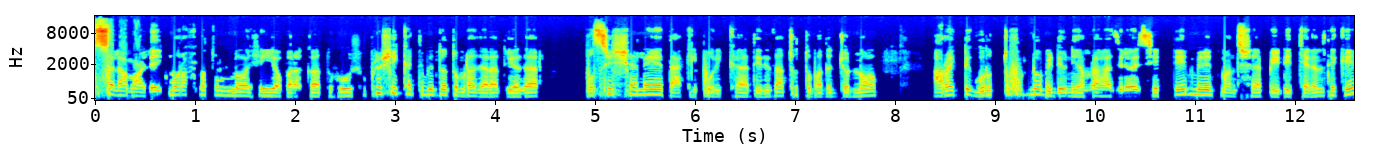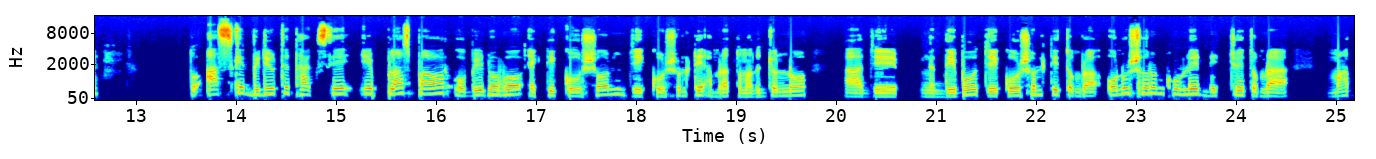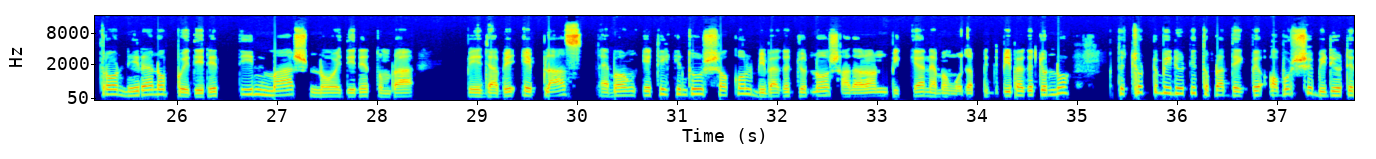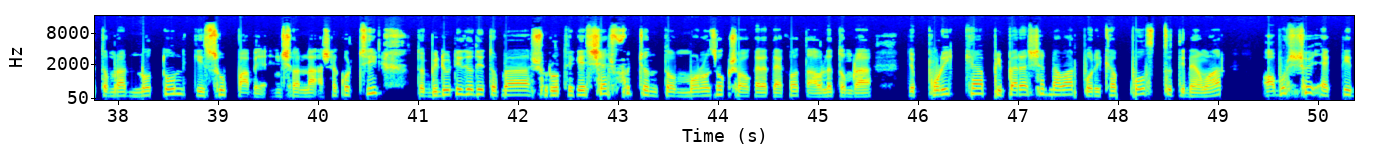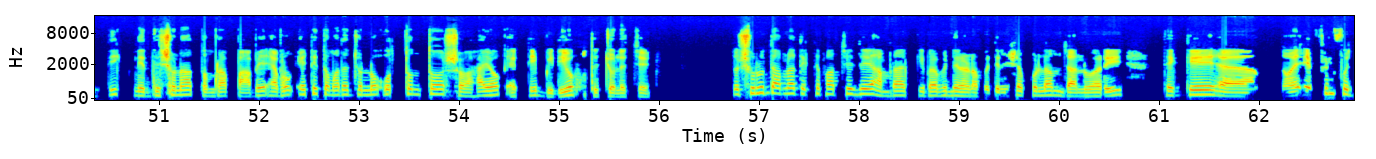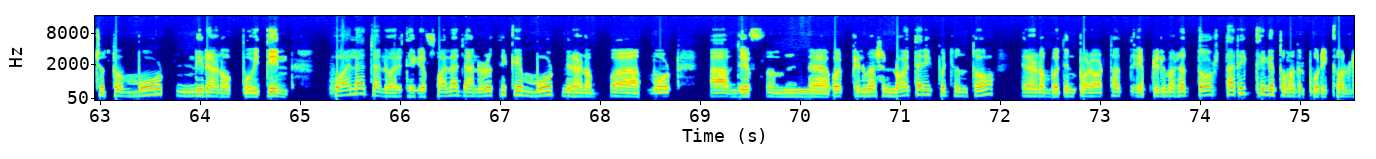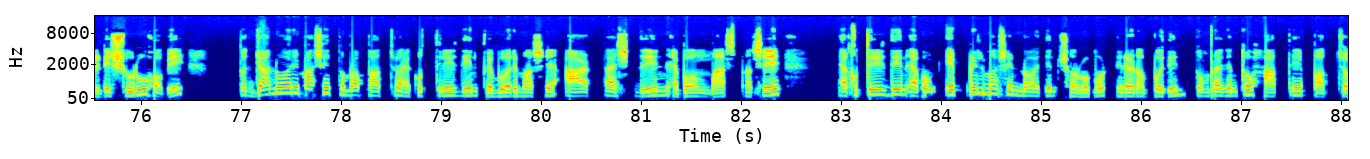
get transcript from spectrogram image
আসসালামু আলাইকুম রহমতুল্লাহি বারাকাতুহু সুপ্রিয় শিক্ষার্থীবৃন্দ, তোমরা যারা দুই হাজার পঁচিশ সালে দাখিল পরীক্ষা দিতে যাচ্ছ, তোমাদের জন্য আরও একটি গুরুত্বপূর্ণ ভিডিও নিয়ে আমরা হাজির হয়েছি টেন মিনিট মানসা বিডি চ্যানেল থেকে। তো আজকের ভিডিওতে থাকছে এ প্লাস পাওয়ার অভিনব একটি কৌশল। যে কৌশলটি আমরা তোমাদের জন্য যে দেব, যে কৌশলটি তোমরা অনুসরণ করলে নিশ্চয়ই তোমরা মাত্র নিরানব্বই দিনে, তিন মাস নয় দিনে তোমরা পেয়ে যাবে এ প্লাস এবং এটি কিন্তু সকল বিভাগের জন্য সাধারণ বিজ্ঞান এবং মুজাফিদ বিভাগের জন্য। তো ছোট্ট ভিডিওটি তোমরা দেখবে, অবশ্যই ভিডিওতে তোমরা নতুন কিছু পাবে ইনশাল্লাহ আশা করছি। তো ভিডিওটি যদি তোমরা শুরু থেকে শেষ পর্যন্ত মনোযোগ সহকারে দেখো, তাহলে তোমরা যে পরীক্ষা প্রিপারেশন নেওয়ার, পরীক্ষা প্রস্তুতি নেওয়ার অবশ্যই একটি দিক নির্দেশনা তোমরা পাবে এবং এটি তোমাদের জন্য অত্যন্ত সহায়ক একটি ভিডিও হতে চলেছে। তো শুরুতে আমরা দেখতে পাচ্ছি যে আমরা কীভাবে নিরানব্বই দিন হিসাব করলাম, জানুয়ারি থেকে নয় এপ্রিল পর্যন্ত মোট নিরানব্বই দিন। পয়লা জানুয়ারি থেকে, পয়লা জানুয়ারি থেকে মোট নিরানব্বই মোট যে এপ্রিল মাসের নয় তারিখ পর্যন্ত নিরানব্বই দিন পরে, অর্থাৎ এপ্রিল মাসের দশ তারিখ থেকে তোমাদের পরীক্ষা অলরেডি শুরু হবে। তো জানুয়ারি মাসে তোমরা পাচ্ছ একত্রিশ দিন, ফেব্রুয়ারি মাসে আঠাশ দিন এবং মার্চ মাসে একত্রিশ দিন এবং এপ্রিল মাসের নয় দিন সর্বমোট নিরানব্বই দিন তোমরা কিন্তু হাতে পাচ্ছ।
